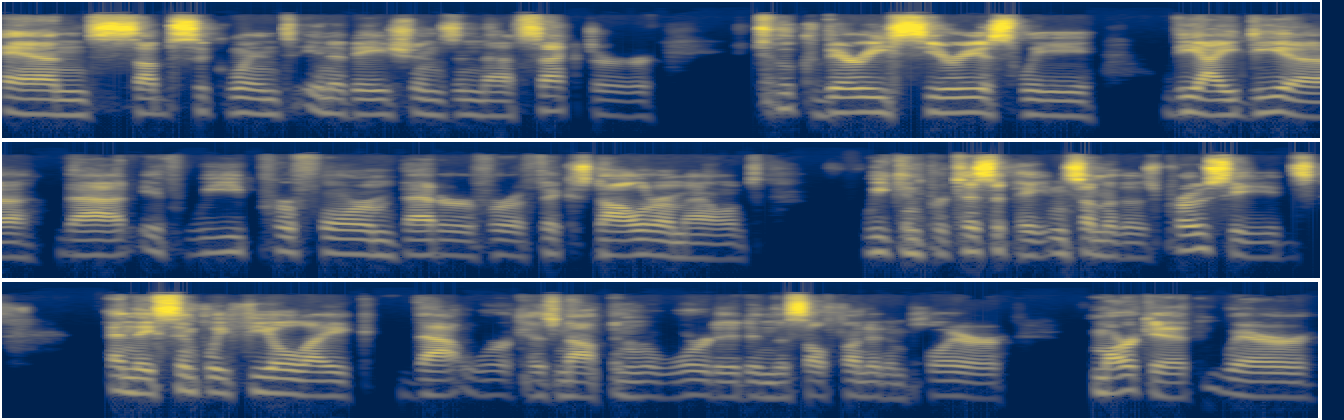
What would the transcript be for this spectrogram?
and subsequent innovations in that sector took very seriously the idea that if we perform better for a fixed dollar amount, we can participate in some of those proceeds. And they simply feel like that work has not been rewarded in the self funded employer market, where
